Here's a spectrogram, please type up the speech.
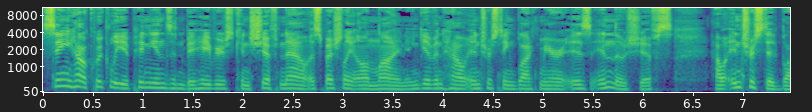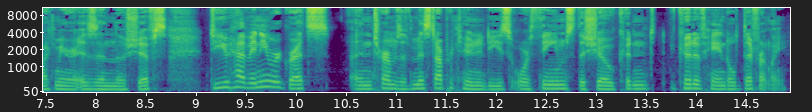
Seeing how quickly opinions and behaviors can shift now, especially online, and given how interesting Black Mirror is in those shifts, how interested Black Mirror is in those shifts, do you have any regrets in terms of missed opportunities or themes the show couldn't could have handled differently?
